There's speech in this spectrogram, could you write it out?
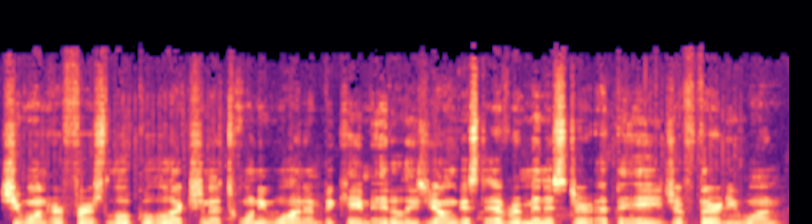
She won her first local election at 21 and became Italy's youngest ever minister at the age of 31.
